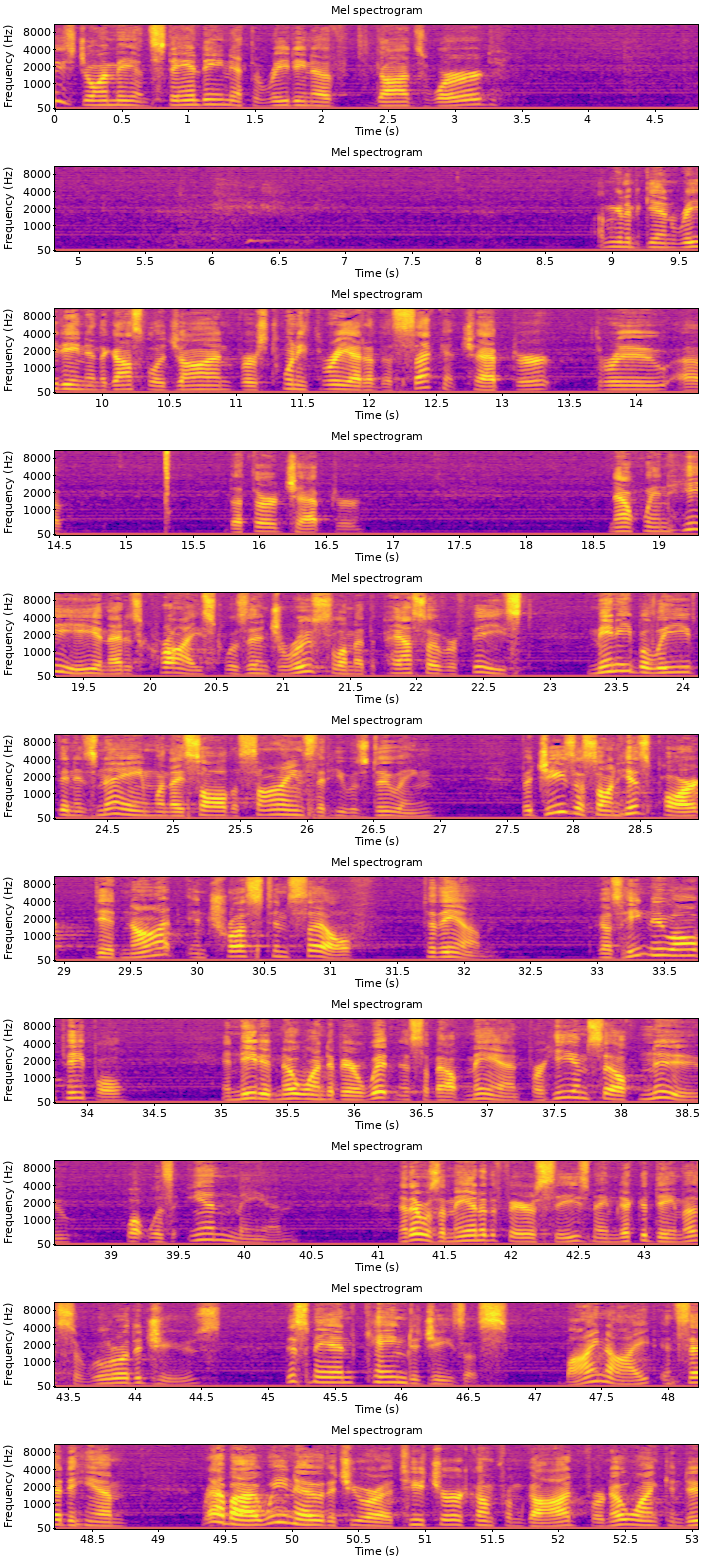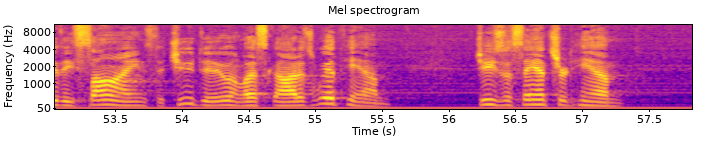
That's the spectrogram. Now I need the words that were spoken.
Please join me in standing at the reading of God's Word. I'm going to begin reading in the Gospel of John, verse 23, out of the second chapter through uh, the third chapter. Now, when he, and that is Christ, was in Jerusalem at the Passover feast, many believed in his name when they saw the signs that he was doing. But Jesus, on his part, did not entrust himself to them, because he knew all people and needed no one to bear witness about man, for he himself knew what was in man. Now there was a man of the Pharisees named Nicodemus, a ruler of the Jews. This man came to Jesus by night and said to him, Rabbi, we know that you are a teacher come from God, for no one can do these signs that you do unless God is with him. Jesus answered him,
